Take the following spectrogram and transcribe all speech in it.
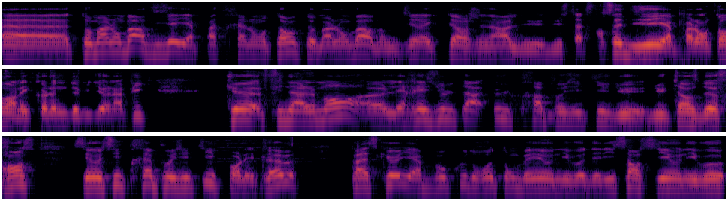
Euh, Thomas Lombard disait il n'y a pas très longtemps, Thomas Lombard, donc directeur général du, Stade français, disait il n'y a pas longtemps dans les colonnes de Midi Olympique que finalement les résultats ultra positifs du, du 15 de France, c'est aussi très positif pour les clubs parce qu'il y a beaucoup de retombées au niveau des licenciés, au niveau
